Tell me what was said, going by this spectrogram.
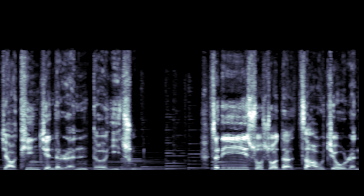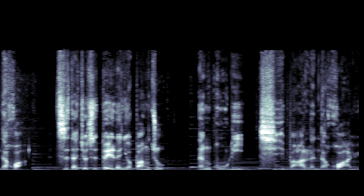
叫听见的人得益处。这里所说的造就人的话，指的就是对人有帮助、能鼓励、启发人的话语。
